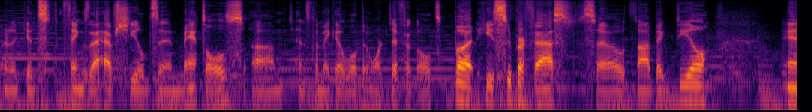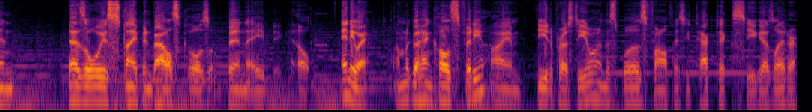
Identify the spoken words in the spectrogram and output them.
when against things that have shields and mantles um, tends to make it a little bit more difficult. But he's super fast, so it's not a big deal. And as always, snipe and battle skill has been a big help. Anyway, I'm to go ahead and call this video. I am The Depressed Eeyore, and this was Final Fantasy Tactics. See you guys later.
